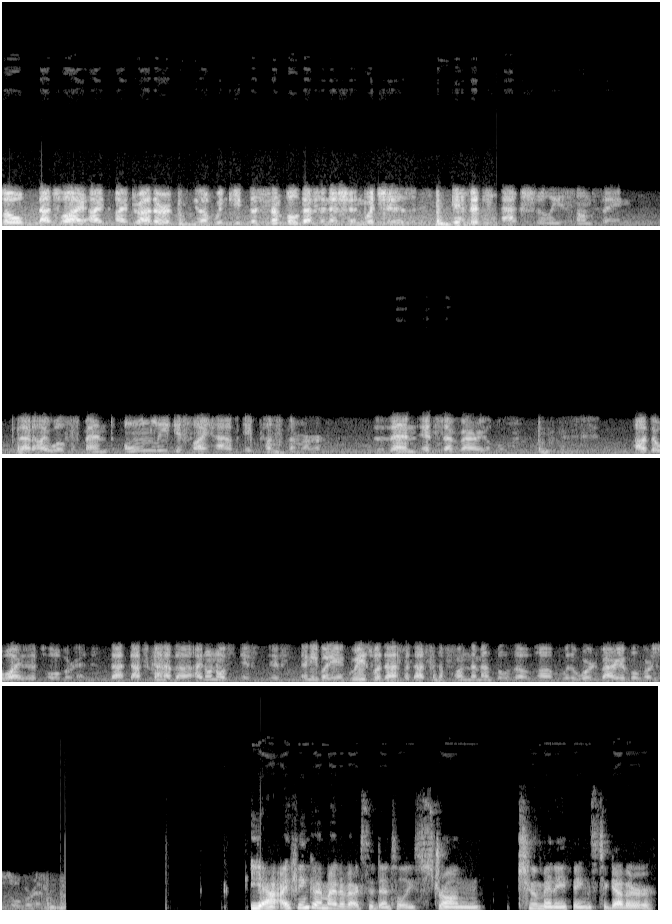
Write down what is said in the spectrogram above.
So that's why I'd, I'd rather you know we keep the simple definition, which is if it's actually something that I will spend only if I have a customer, then it's a variable. Otherwise, it's overhead. That that's kind of the I don't know if, if, if anybody agrees with that, but that's the fundamentals of, of with the word variable versus overhead. Yeah, I think I might have accidentally strung too many things together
